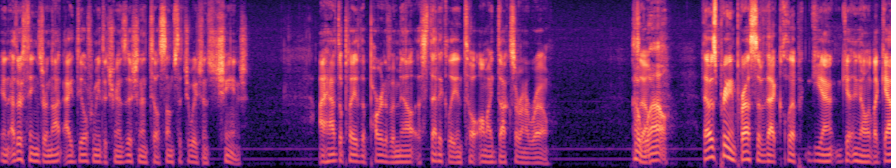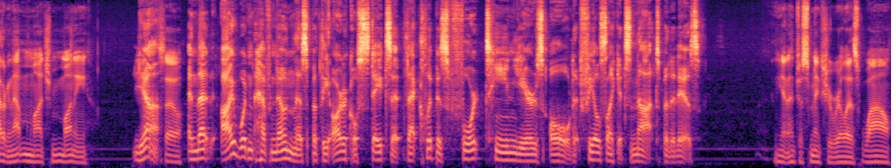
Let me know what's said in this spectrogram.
and other things are not ideal for me to transition until some situations change. I have to play the part of a male aesthetically until all my ducks are in a row. Oh So- wow. That was pretty impressive. That clip, you know, like gathering that much money. Yeah. So And that I wouldn't have known this, but the article states it. That clip is 14 years old. It feels like it's not, but it is. Yeah, it just makes you realize, wow,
